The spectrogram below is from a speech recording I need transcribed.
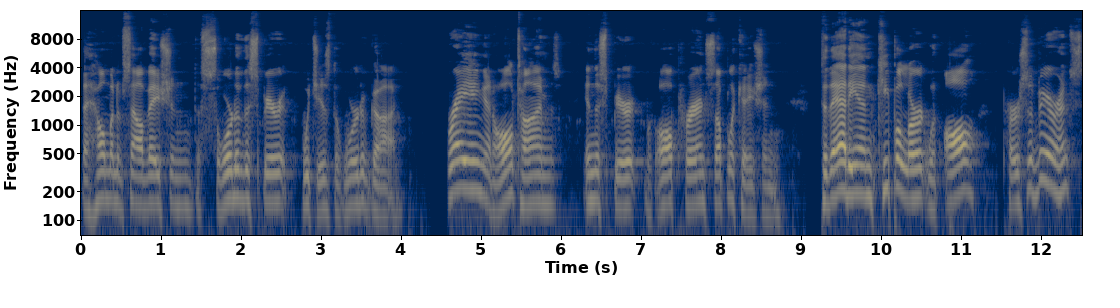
the helmet of salvation, the sword of the Spirit, which is the Word of God, praying at all times in the Spirit with all prayer and supplication. To that end, keep alert with all perseverance,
